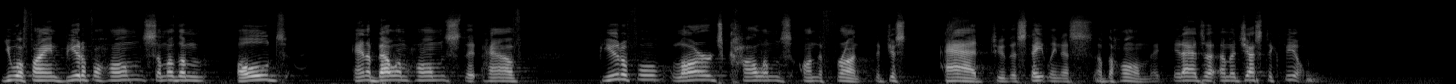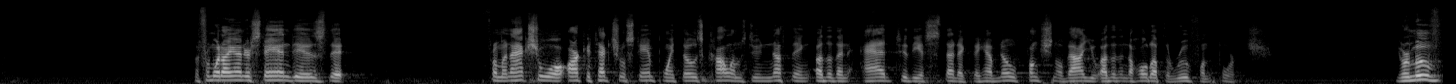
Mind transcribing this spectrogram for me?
you will find beautiful homes, some of them old antebellum homes that have beautiful, large columns on the front that just add to the stateliness of the home. It, it adds a, a majestic feel. But from what I understand is that from an actual architectural standpoint, those columns do nothing other than add to the aesthetic. They have no functional value other than to hold up the roof on the porch. You remove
